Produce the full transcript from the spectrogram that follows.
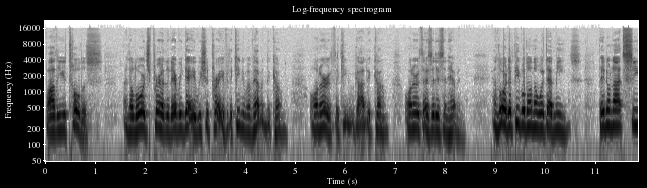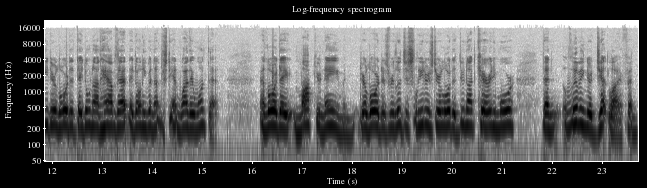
Father, you told us in the Lord's Prayer that every day we should pray for the kingdom of heaven to come on earth, the kingdom of God to come on earth as it is in heaven. And Lord, the people don't know what that means. They do not see, dear Lord, that they do not have that, they don't even understand why they want that. And Lord, they mock your name. And dear Lord, there's religious leaders, dear Lord, that do not care any more than living their jet life. And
